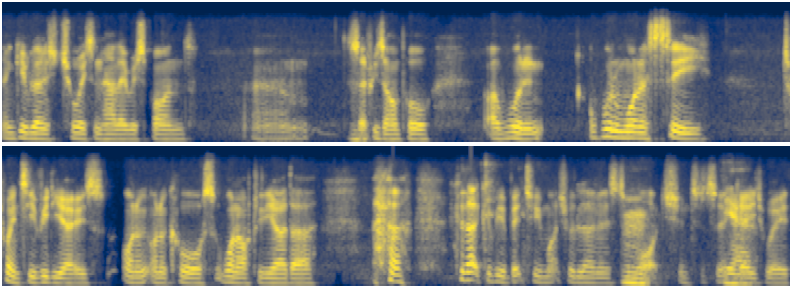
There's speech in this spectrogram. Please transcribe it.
and give learners choice in how they respond. Um, so, hmm. for example, I wouldn't I wouldn't want to see 20 videos on a, on a course one after the other because that could be a bit too much for learners to mm. watch and to, to yeah. engage with.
